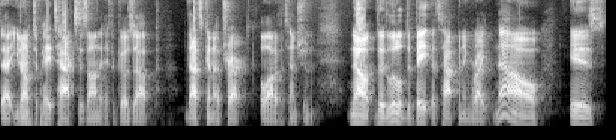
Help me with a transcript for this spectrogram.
that you don't have to pay taxes on it if it goes up. That's going to attract a lot of attention. Now, the little debate that's happening right now is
